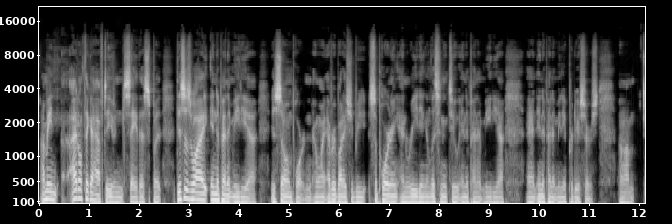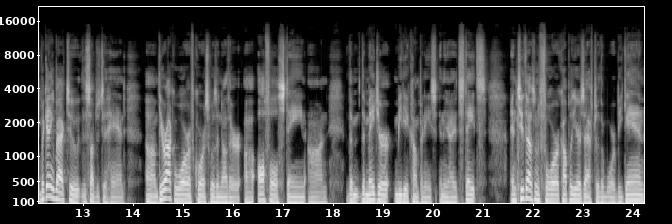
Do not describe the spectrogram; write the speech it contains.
I mean, I don't think I have to even say this, but this is why independent media is so important and why everybody should be supporting and reading and listening to independent media and independent media producers. Um, but getting back to the subject at hand, um, the Iraq War, of course, was another uh, awful stain on the the major media companies in the United States. In 2004, a couple years after the war began,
